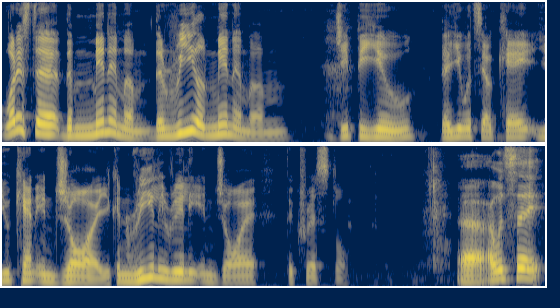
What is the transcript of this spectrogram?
what is the, the minimum, the real minimum GPU that you would say, okay, you can enjoy, you can really, really enjoy the crystal? Uh, I would say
